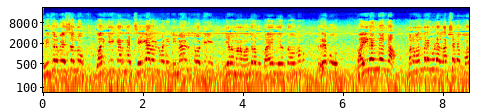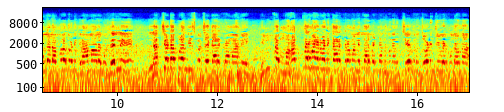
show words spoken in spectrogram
రిజర్వేషన్ను వర్గీకరణ చేయాలన్నటువంటి డిమాండ్ తోటి ఇలా మనం అందరం బయలుదేరుతా ఉన్నాము. రేపు బహిరంగంగా మనమందరం కూడా లక్ష డబ్బు- వంద డబ్బులతోటి గ్రామాలకు వెళ్ళి లక్ష డబ్బులను తీసుకొచ్చే కార్యక్రమాన్ని ఇంత మహత్తరమైనటువంటి కార్యక్రమాన్ని తలపెట్టినందుకు నేను చేతులు జోడించి పెట్టుకుంటా ఉన్నా.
